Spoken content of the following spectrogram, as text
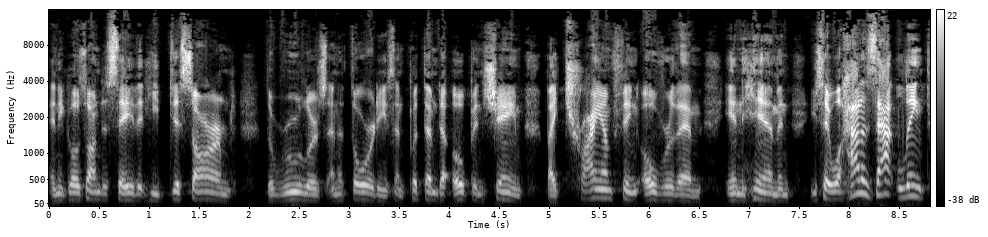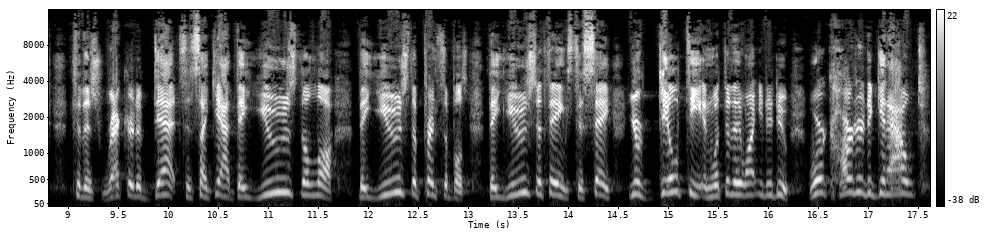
And he goes on to say that he disarmed the rulers and authorities and put them to open shame by triumphing over them in him. And you say, well, how does that link to this record of debts? It's like, yeah, they use the law. They use the principles. They use the things to say, you're guilty. And what do they want you to do? Work harder to get out.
